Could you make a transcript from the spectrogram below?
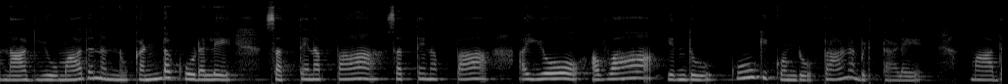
ನಾಗಿಯು ಮಾದನನ್ನು ಕಂಡ ಕೂಡಲೇ, ಸತ್ತೆನಪ್ಪ ಸತ್ತೆನಪ್ಪ, ಅಯ್ಯೋ, ಅವ್ವಾ ಎಂದು ಕೂಗಿಕೊಂಡು ಪ್ರಾಣ ಬಿಡ್ತಾಳೆ. ಮಾದ,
